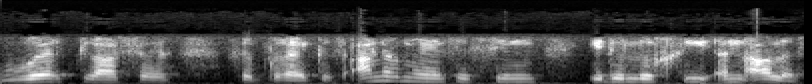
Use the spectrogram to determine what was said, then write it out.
hoërklasse gebruik is. Ander mense sien ideologie in alles.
